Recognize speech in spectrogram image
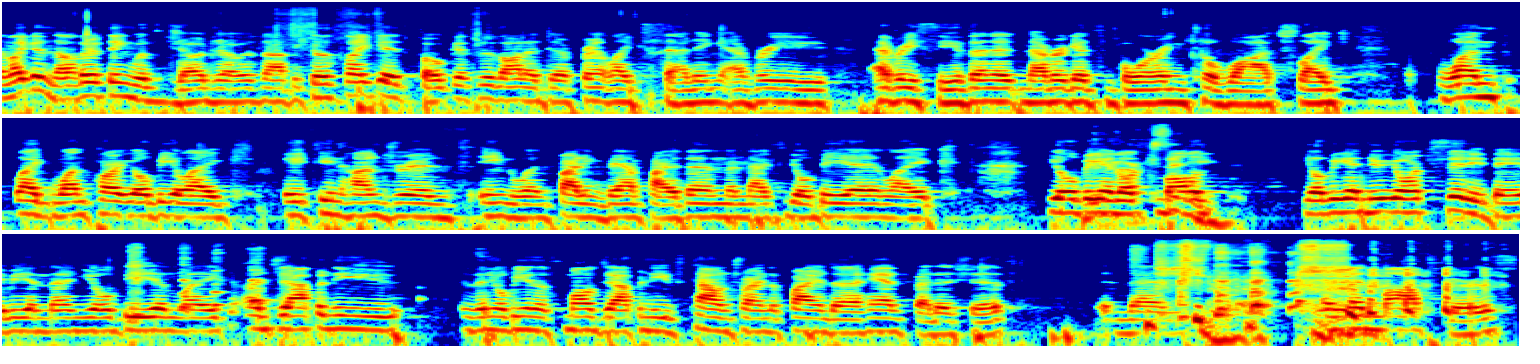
and like another thing with JoJo is that because like it focuses on a different like setting every every season. It never gets boring to watch. Like one like one part you'll be like 1800s England fighting vampires, and the next you'll be in like you'll be New in York a small City. you'll be in New York City, baby, and then you'll be in like a Japanese and then you'll be in a small Japanese town trying to find a hand fetishist. And then and then mobsters.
